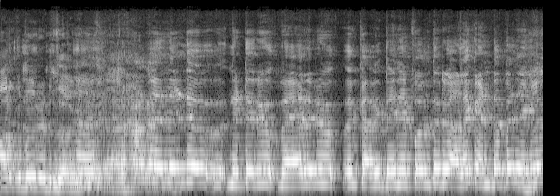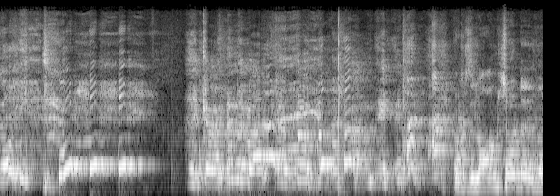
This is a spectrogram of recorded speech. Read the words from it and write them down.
ഞങ്ങളെ പോയി എടുത്തു എന്നിട്ട് എന്നിട്ടൊരു വേറൊരു കവിതനെ പോലത്തെ ഒരു ആളെ കണ്ടപ്പോ ഞങ്ങൾ ലോങ് ഷോട്ട് ആയിരുന്നു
